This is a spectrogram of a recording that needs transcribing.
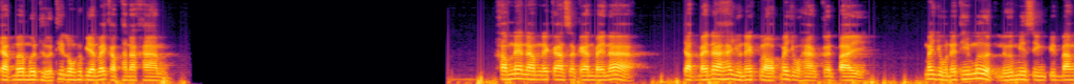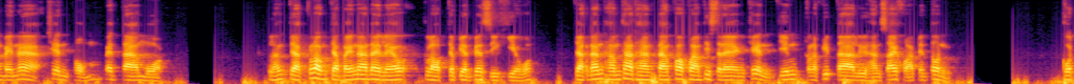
จากเบอร์มือถือที่ลงทะเบียนไว้กับธนาคารคำแนะนำในการสแกนใบหน้า จัดใบหน้าให้อยู่ในกรอบไม่อยู่ห่างเกินไป ไม่อยู่ในที่มืดหรือมีสิ่งปิดบังใบหน้า เช่นผมแว่นตาหมวก หลังจากกล้องจับใบหน้าได้แล้ว กรอบจะเปลี่ยนเป็นสีเขียว จากนั้นทำท่าทางตามข้อความที่แสดง เช่น ยิ้มกระพริบตาหรือหันซ้ายขวาเป็นต้น กด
